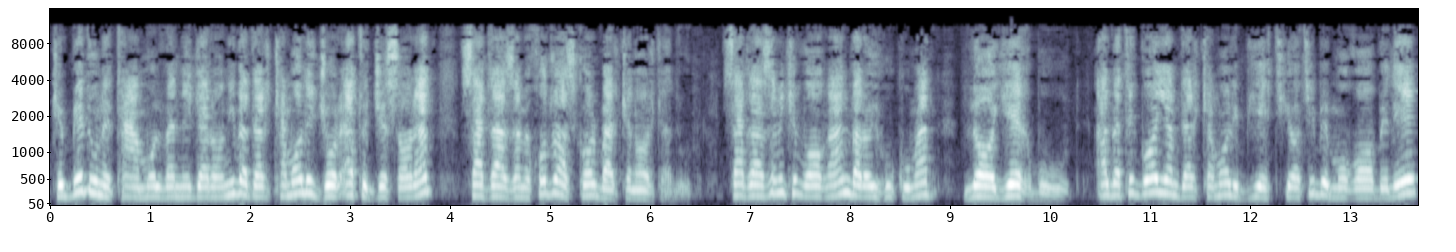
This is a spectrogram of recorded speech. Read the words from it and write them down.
که بدون تحمل و نگرانی و در کمال جرأت و جسارت صدر خود را از کار برکنار کرده بود. صدر که واقعا برای حکومت لایق بود. البته گاهی هم در کمال بیاحتیاطی به مقابله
